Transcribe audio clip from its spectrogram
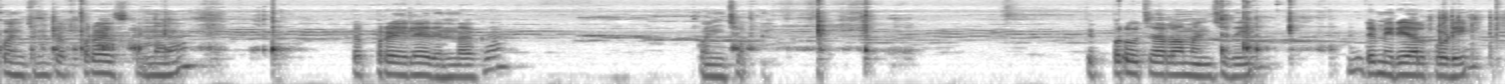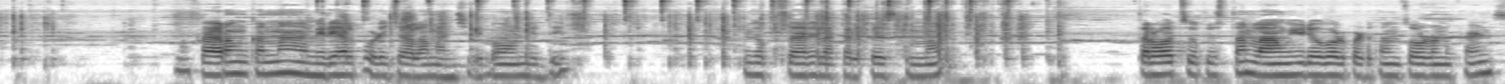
కొంచెం పెప్పర్ వేసుకుందాము? పెప్పర్ వేయలేదు ఇందాక. కొంచెం. పెప్పరు చాలా మంచిది. అంటే మిరియాల పొడి. కారం కన్నా మిరియాల పొడి చాలా మంచిది. బాగుండిద్ది. ఇది ఒకసారి ఇలా కలిపేసుకుందాం. తర్వాత చూపిస్తాను లాంగ్ వీడియో కూడా పెడతాను చూడండి ఫ్రెండ్స్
